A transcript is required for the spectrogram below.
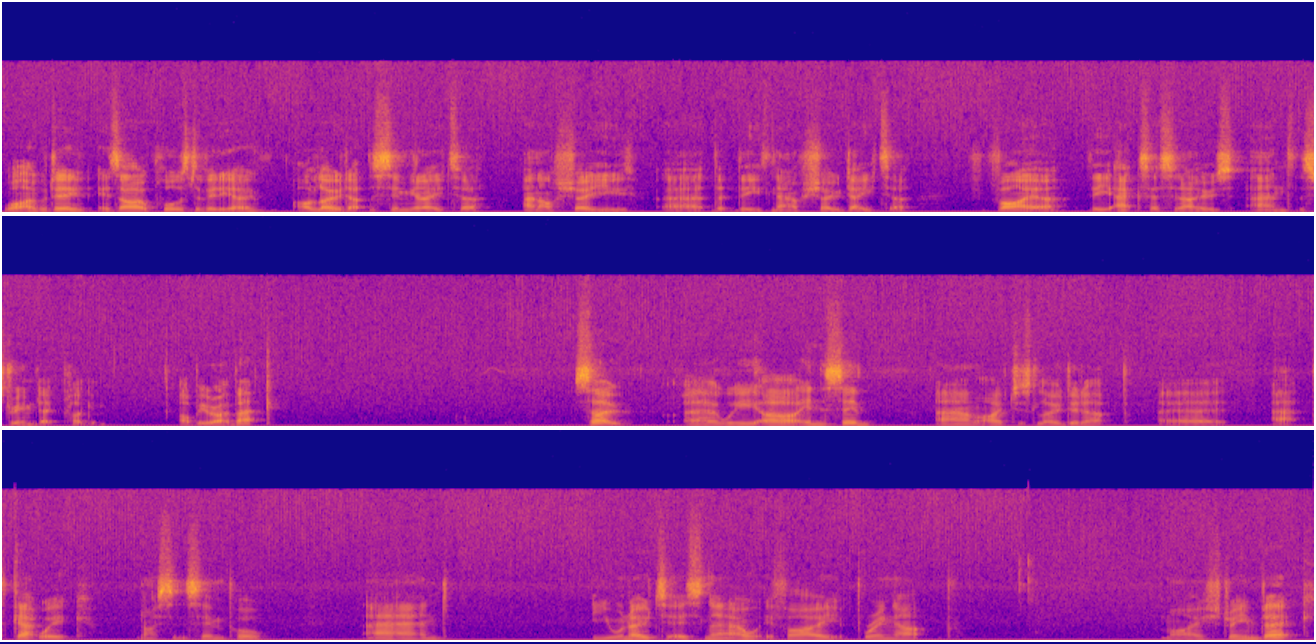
What I will do is I'll pause the video, I'll load up the simulator and I'll show you uh, that these now show data via the Axis and Ohs and the Stream Deck plugin. I'll be right back. So uh, we are in the sim. Um, I've just loaded up uh, at Gatwick, nice and simple. And you will notice now if I bring up my Stream Deck,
